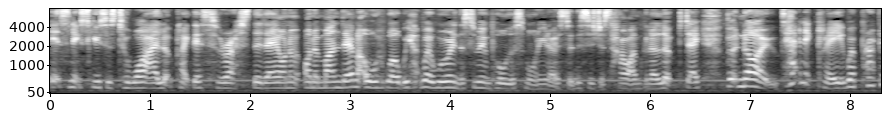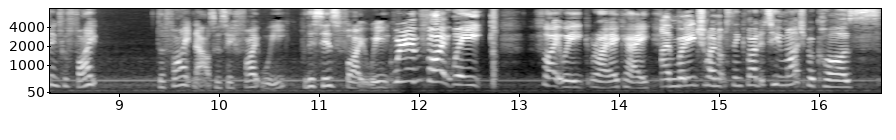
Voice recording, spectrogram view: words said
it's an excuse as to why I look like this for the rest of the day on a, on a Monday. I'm like, oh, well, we, well, we were in the swimming pool this morning, you know, so this is just how I'm going to look today. But no, technically, we're prepping for fight, the fight now. I was going to say fight week. This is fight week. We're in fight week! Fight week, right, okay. I'm really trying not to think about it too much because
